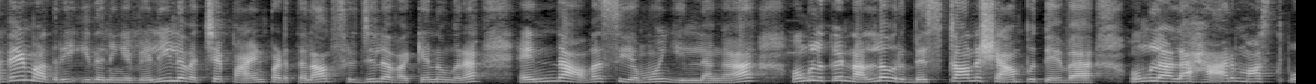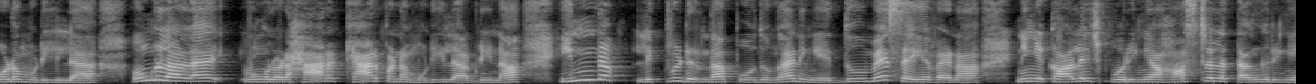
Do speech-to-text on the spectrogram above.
அதே மாதிரி இதை நீங்கள் வெளியில் வச்சே பயன்படுத்தலாம். ஃப்ரிட்ஜில் வைக்கணுங்கிற எந்த அவசியமும் இல்லைங்க. உங்களுக்கு நல்ல ஒரு பெஸ்ட்டான ஷாம்பு தேவை. உங்களால் ஹேர் மாஸ்க் போட முடியல. உங்களால் உங்களோட ஹேரை கேர் பண்ண முடியல அப்படின்னா இந்த லிக்விட் இருந்தால் போதுங்க. நீங்கள் எதுவுமே செய்ய வேணாம். நீங்கள் காலேஜ் போகிறீங்க ஹாஸ்டலில் தங்குறீங்க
